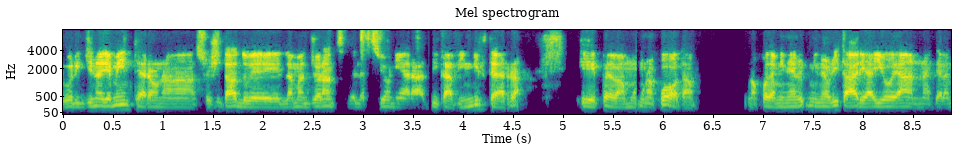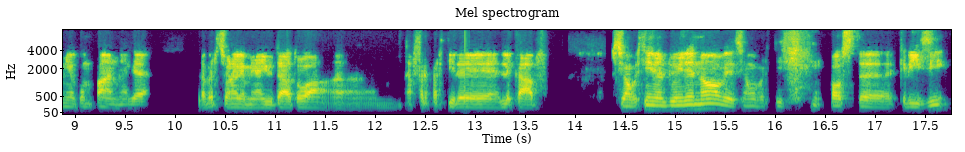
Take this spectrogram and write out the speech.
Originariamente era una società dove la maggioranza delle azioni era di Cavi Inghilterra e poi avevamo una quota una quota minoritaria, io e Anna, che è la mia compagna, che è la persona che mi ha aiutato a, a far partire le CAV. Siamo partiti nel 2009, siamo partiti post crisi,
